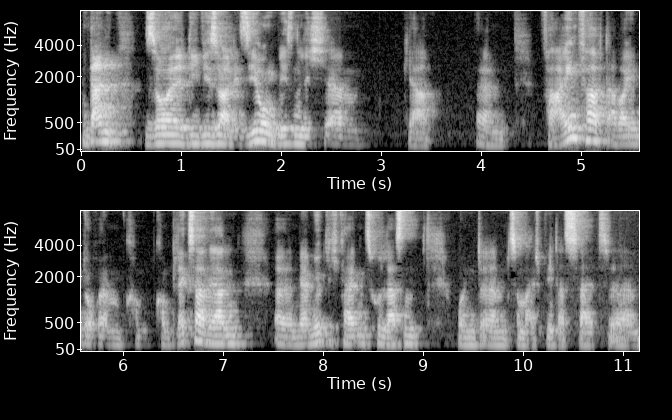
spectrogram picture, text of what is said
Dann soll die Visualisierung wesentlich ähm, ja, ähm, vereinfacht, aber eben doch ähm, kom komplexer werden, äh, mehr Möglichkeiten zulassen und ähm, zum Beispiel, dass halt äh,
